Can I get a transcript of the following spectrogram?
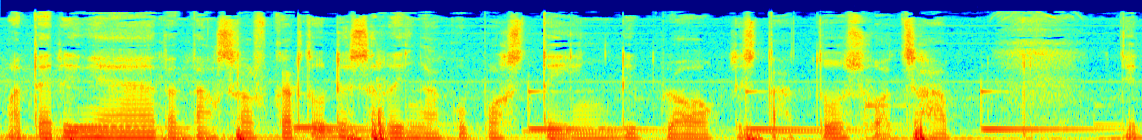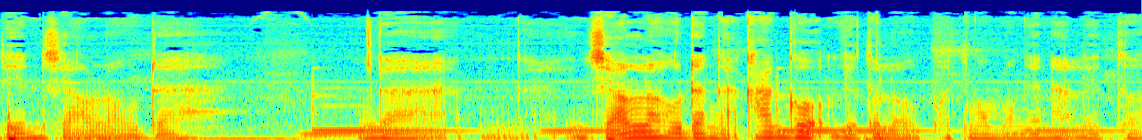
materinya tentang self care tuh udah sering aku posting di blog di status WhatsApp. Jadi insya Allah udah nggak insya Allah udah nggak kagok gitu loh buat ngomongin hal itu.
